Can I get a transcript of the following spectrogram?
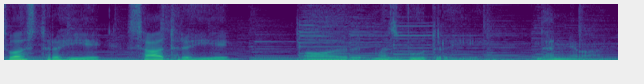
स्वस्थ रहिए, साथ रहिए और मज़बूत रहिए। धन्यवाद।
